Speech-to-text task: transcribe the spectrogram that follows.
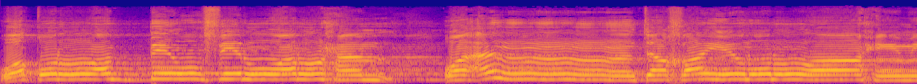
وقل رب اغفر وارحم وأنت خير الراحمين.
